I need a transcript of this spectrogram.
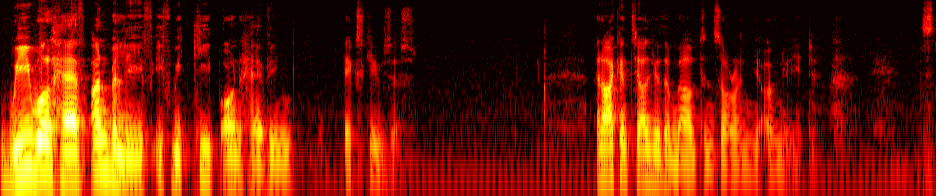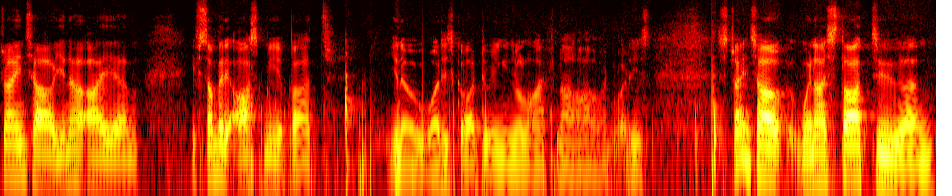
we will have unbelief if we keep on having excuses. And I can tell you the mountains are on your own head. Strange how, you know, I, um, if somebody asked me about, you know, what is God doing in your life now and what is, strange how when I start to, um,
